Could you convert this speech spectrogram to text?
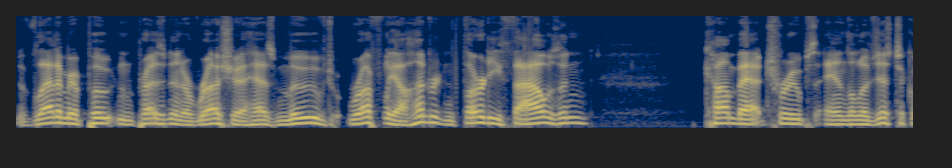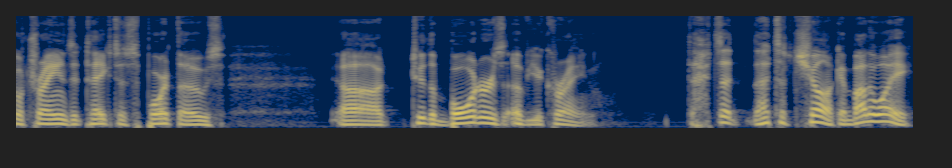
Vladimir Putin, president of Russia, has moved roughly 130,000 combat troops and the logistical trains it takes to support those uh, to the borders of Ukraine. That's a that's a chunk. And by the way,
